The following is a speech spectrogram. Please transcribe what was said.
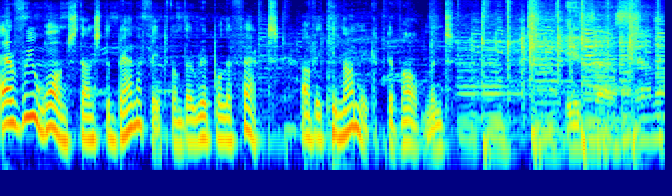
everyone stands to benefit from the ripple effects of economic development. It's a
